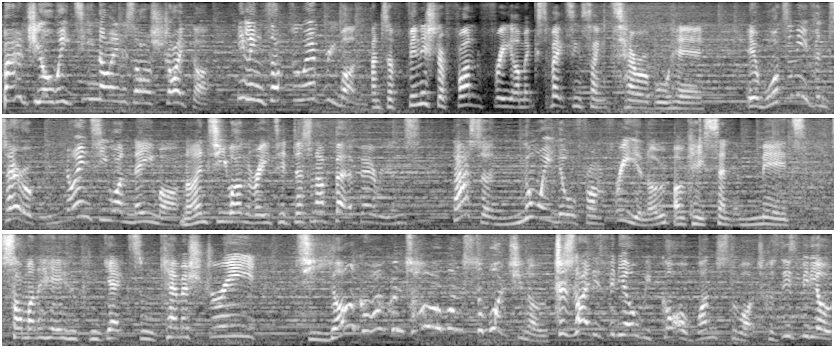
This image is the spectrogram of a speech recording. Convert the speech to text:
Baggio 89 is our striker. He links up to everyone. And to finish the front three, I'm expecting something terrible here. It wasn't even terrible. 91 Neymar. 91 rated, doesn't have better variants. That's a naughty little front three, you know. Okay, centre mids. Someone here who can get some chemistry. Thiago Alcantara wants to watch, you know. Just like this video, we've got a once to watch because this video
